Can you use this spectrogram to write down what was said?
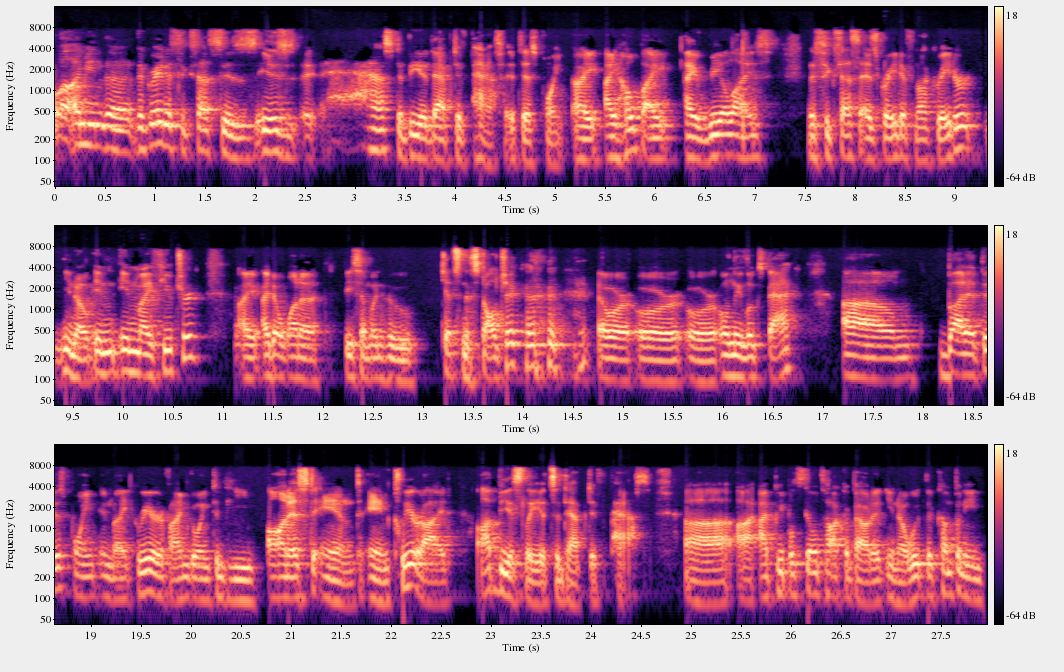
Well, I mean, the, the greatest success is is has to be adaptive path at this point. I, I hope I, I realize the success as great, if not greater, you know, in, in my future. I, I don't want to be someone who gets nostalgic or, or, or only looks back. Um, but at this point in my career, if I'm going to be honest and, and clear eyed, obviously it's adaptive path. Uh, I, I, people still talk about it. You know, the company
